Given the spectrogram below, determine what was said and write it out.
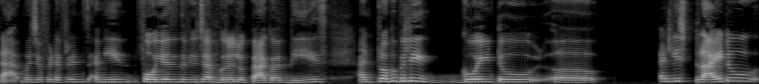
that much of a difference. I mean, four years in the future, I'm gonna look back on these and probably going to uh, at least try to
